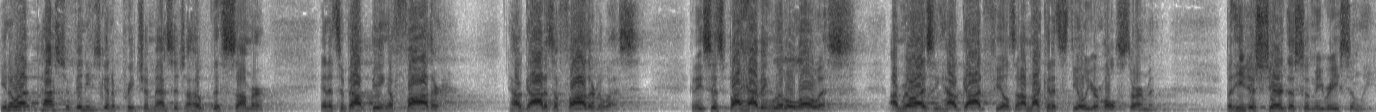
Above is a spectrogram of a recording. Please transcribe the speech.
You know what? Pastor Vinny's going to preach a message, I hope, this summer, and it's about being a father, how God is a father to us. And he says, by having little Lois, I'm realizing how God feels. And I'm not going to steal your whole sermon, but he just shared this with me recently.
